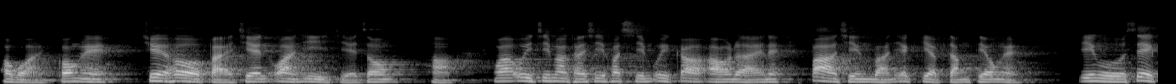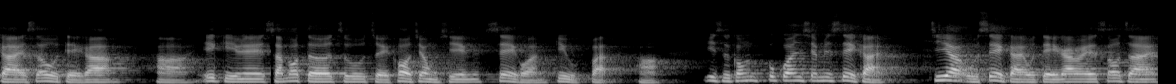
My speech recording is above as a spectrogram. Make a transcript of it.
发愿讲呢，却好百千万亿劫中啊。我为即马开始发心，为到后来呢，百千万亿劫当中呢。因有世界所有地下啊，以及呢三恶道诸罪苦众生，誓愿救拔啊。意思讲，不管什么世界，只要有世界有地下的所在，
